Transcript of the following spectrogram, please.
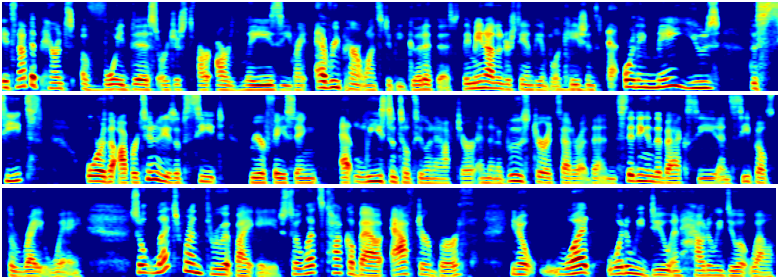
It's not that parents avoid this or just are, are lazy, right? Every parent wants to be good at this. They may not understand the implications, eh, or they may use the seats or the opportunities of seat rear facing at least until two and after, and then a booster, et cetera, then sitting in the back seat and seatbelts the right way. So let's run through it by age. So let's talk about after birth. You know, what what do we do and how do we do it well?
